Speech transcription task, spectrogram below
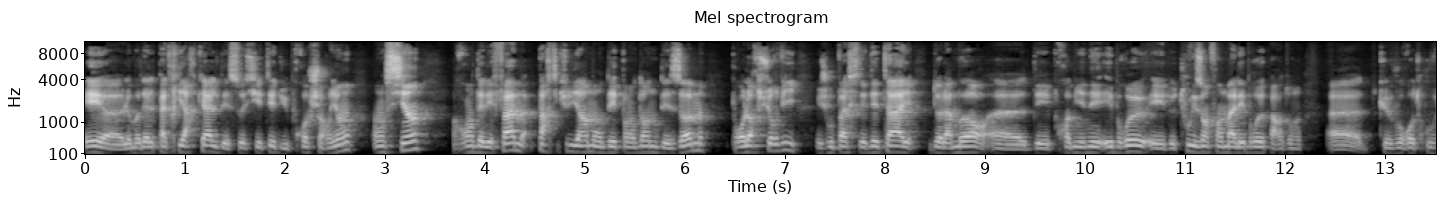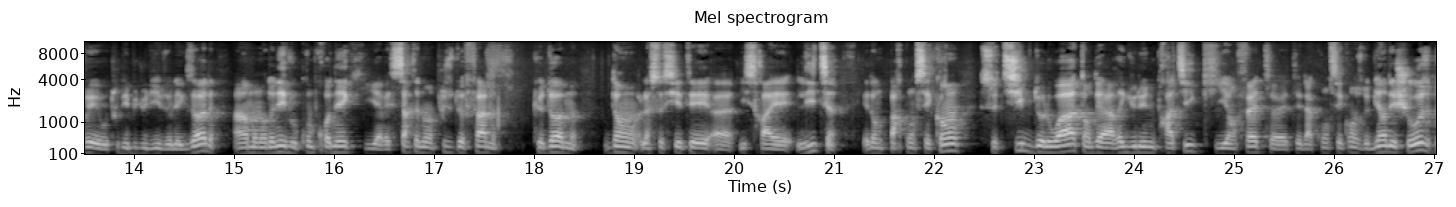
et euh, le modèle patriarcal des sociétés du Proche-Orient ancien rendait les femmes particulièrement dépendantes des hommes pour leur survie. Et je vous passe les détails de la mort euh, des premiers-nés hébreux et de tous les enfants mâles hébreux pardon, euh, que vous retrouvez au tout début du livre de l'Exode. À un moment donné, vous comprenez qu'il y avait certainement plus de femmes que d'hommes dans la société euh, israélite. Et donc, par conséquent, ce type de loi tendait à réguler une pratique qui, en fait, était la conséquence de bien des choses,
